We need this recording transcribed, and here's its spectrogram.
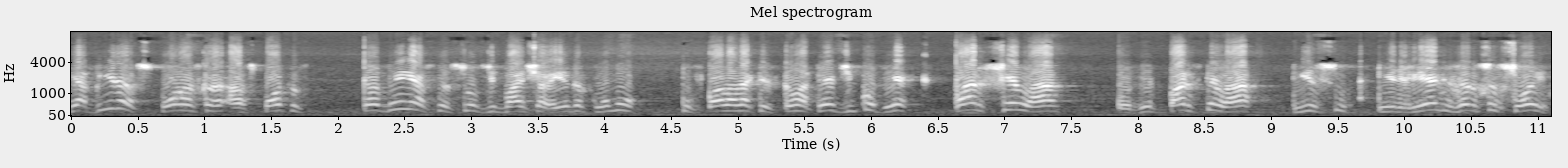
e abrir as portas, as portas também às pessoas de baixa renda, como tu fala na questão até de poder parcelar, poder parcelar isso e realizar o seu sonho.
